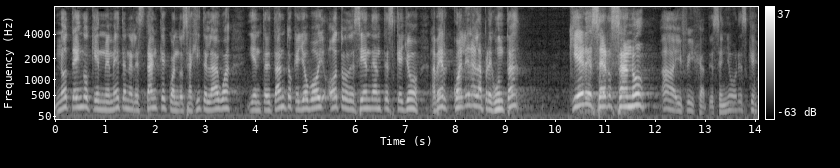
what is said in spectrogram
no tengo quien me meta en el estanque cuando se agite el agua y entre tanto que yo voy, otro desciende antes que yo. A ver, ¿cuál era la pregunta? ¿Quieres ser sano? Ay, fíjate, Señor, es que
